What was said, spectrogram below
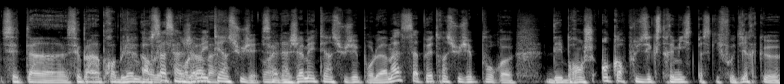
C'est un, c'est pas un problème. Alors ça, ça n'a jamais été un sujet. Ça n'a jamais été un sujet pour le Hamas. Ça peut être un sujet pour des branches encore plus extrémistes, parce qu'il faut dire que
